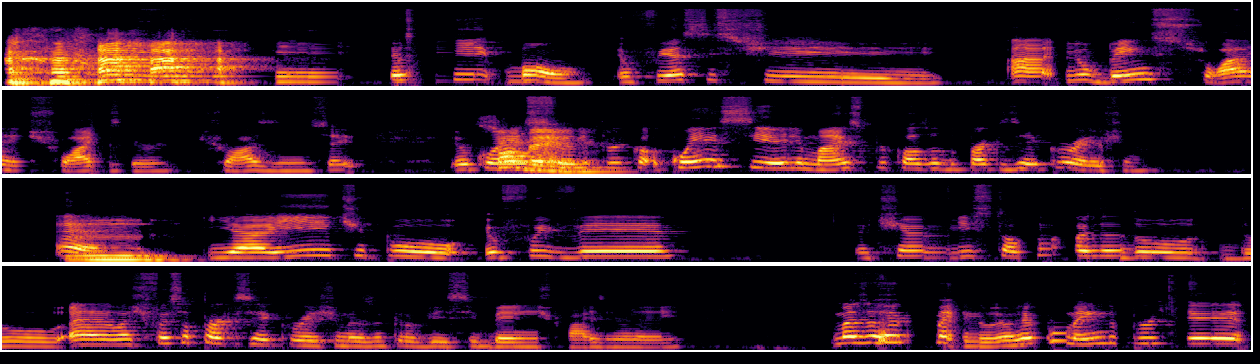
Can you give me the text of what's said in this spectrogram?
e, eu sei que, bom, eu fui assistir. Ah, e o Ben Schweizer, Schweizer, não sei. Eu conheci ele, por, conheci ele mais por causa do Parks and Recreation. É. Hum. E aí, tipo, eu fui ver. Eu tinha visto alguma coisa do. do é, eu acho que foi só Parks and Recreation mesmo que eu vi esse Ben Schweizer aí. Mas eu recomendo, eu recomendo porque,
